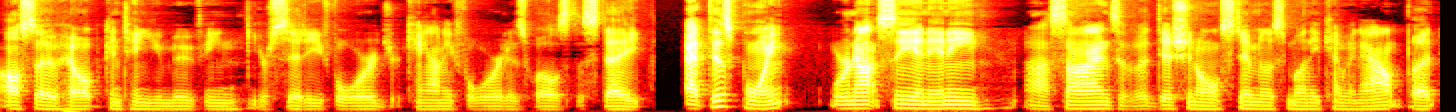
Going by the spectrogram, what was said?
also help continue moving your city forward, your county forward, as well as the state. At this point, we're not seeing any uh, signs of additional stimulus money coming out, but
